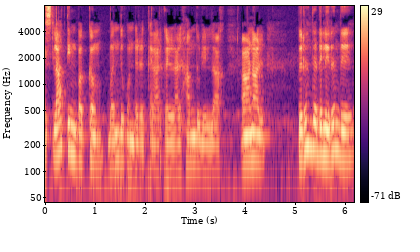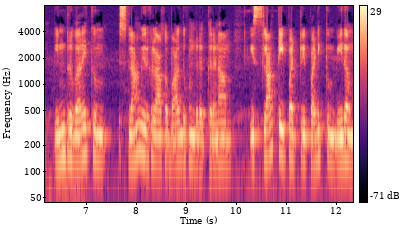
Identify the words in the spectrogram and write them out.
இஸ்லாத்தின் பக்கம் வந்து கொண்டிருக்கிறார்கள் அல்ஹம்துலில்லாஹ். ஆனால் பிறந்ததிலிருந்து இன்று வரைக்கும் இஸ்லாமியர்களாக வாழ்ந்து கொண்டிருக்கிற நாம் இஸ்லாத்தை பற்றி படிக்கும் விதம்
